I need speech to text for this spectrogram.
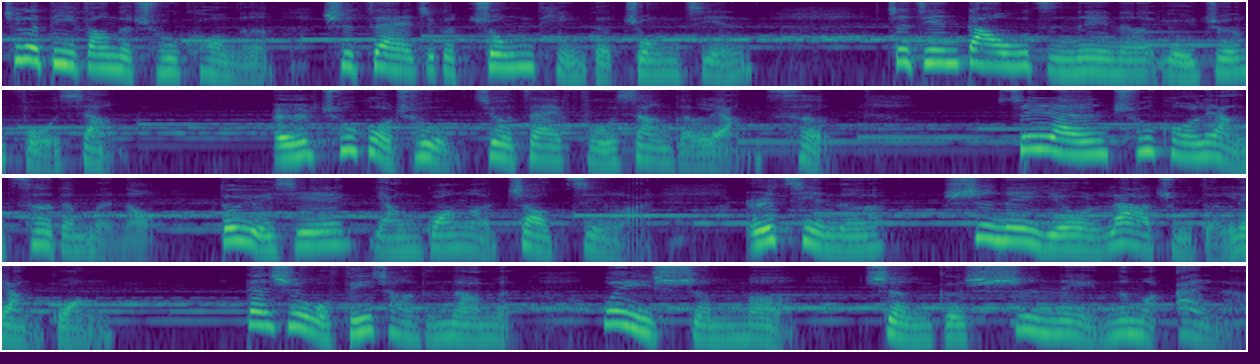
这个地方的出口呢，是在这个中庭的中间。这间大屋子内呢，有一尊佛像。而出口处就在佛像的两侧，虽然出口两侧的门哦都有一些阳光啊照进来，而且呢室内也有蜡烛的亮光，但是我非常的纳闷，为什么整个室内那么暗啊？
